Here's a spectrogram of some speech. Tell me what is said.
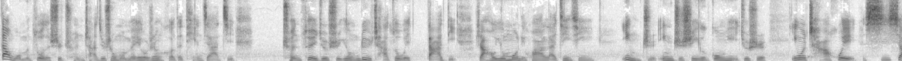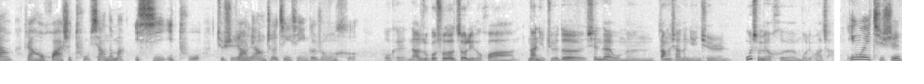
但我们做的是纯茶，就是我们没有任何的添加剂，纯粹就是用绿茶作为打底，然后用茉莉花来进行。印制，印制是一个工艺，就是因为茶会吸香，然后花是吐香的嘛，一吸一吐，就是让两者进行一个融合。OK，那如果说到这里的话，那你觉得现在我们当下的年轻人为什么要喝茉莉花茶？因为其实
